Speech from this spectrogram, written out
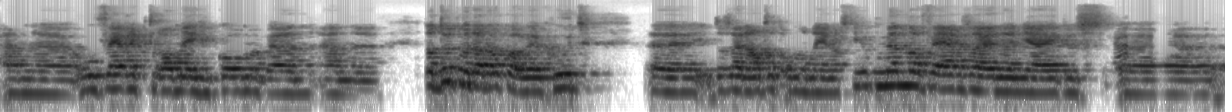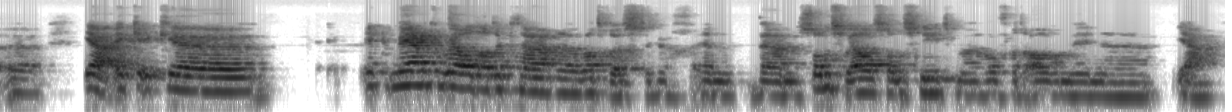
En hoe ver ik er al mee gekomen ben. En dat doet me dan ook wel weer goed. Uh, er zijn altijd ondernemers die ook minder ver zijn dan jij. Dus ja, uh, ja ik, ik, ik merk wel dat ik daar wat rustiger in ben. Soms wel, soms niet, maar over het algemeen, ja.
